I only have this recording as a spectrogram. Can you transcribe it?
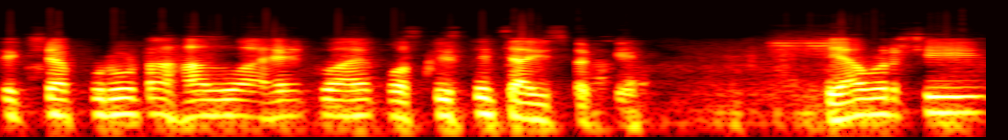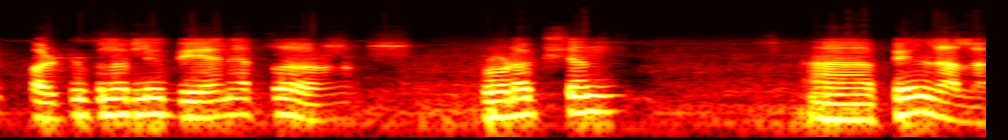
पेक्षा पुरवठा हा जो आहे तो आहे पस्तीस ते चाळीस टक्के. यावर्षी पर्टिक्युलरली बियाण्याचं प्रोडक्शन फेल झालं.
